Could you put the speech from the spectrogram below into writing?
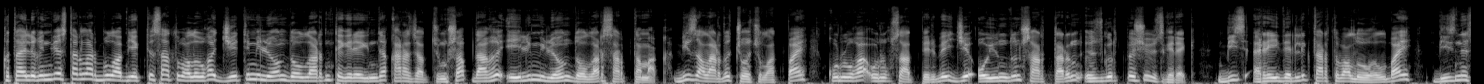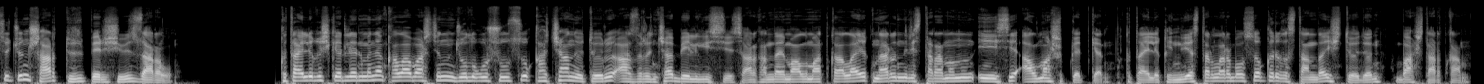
кытайлык инвесторлор бул объектти сатып алууга жети миллион доллардын тегерегинде каражат жумшап дагы элүү миллион доллар сарптамак биз аларды чочулатпай курууга уруксаат бербей же оюндун шарттарын өзгөртпөшүбүз керек. Биз рейдерлик тартып алуу кылбай бизнес үчүн шарт түзүп беришибиз зарыл. Кытайлык ишкерлер менен кала башчынын жолугушуусу качан өтөрү азырынча белгисиз ар кандай маалыматка ылайык нарын ресторанынын ээси алмашып кеткен. Кытайлык инвесторлор болсо кыргызстанда иштөөдөн баш тарткан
